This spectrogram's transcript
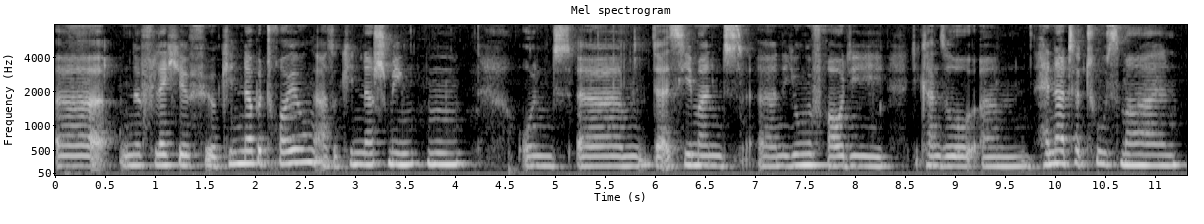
äh, eine Fläche für Kinderbetreuung, also Kinderschminken, und ähm, da ist jemand, äh, eine junge Frau, die, die kann so ähm, Henna-Tattoos malen.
